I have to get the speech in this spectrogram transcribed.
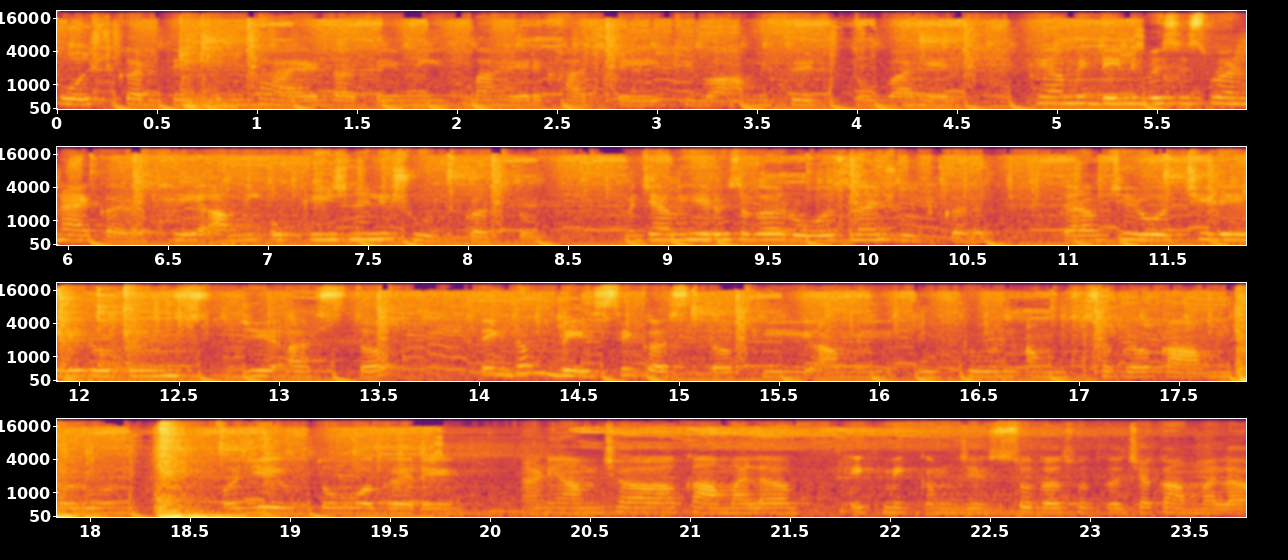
पोस्ट करते की मी बाहेर जाते मी बाहेर खाते किंवा आम्ही फिरतो बाहेर हे आम्ही डेली बेसिसवर नाही करत. हे आम्ही ओकेजनली शूट करतो. म्हणजे आम्ही हे सगळं रोज नाही शूट करत. तर आमची रोजची डेली रुटीन जे असतं ते एकदम बेसिक असतं की आम्ही उठून आमचं सगळं काम करून जेवतो वगैरे. आणि आमच्या कामाला एकमेक म्हणजे स्वतः स्वतःच्या कामाला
